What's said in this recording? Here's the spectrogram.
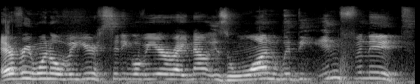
Everyone over here, sitting over here right now, is one with the infinite.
